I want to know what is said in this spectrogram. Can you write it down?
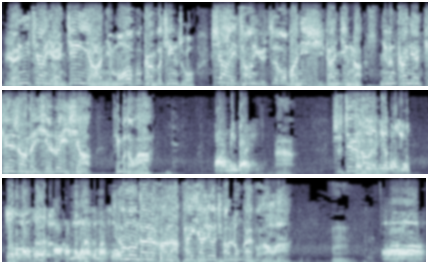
人像眼睛一样，你模糊看不清楚，下一场雨之后把你洗干净了，你能看见天上的一些瑞象，听不懂啊？啊，明白。啊，是这个道理这。个东西做的梦是好好梦了是吗？这个梦当然好了，拍下六条龙还不好啊？嗯，哦，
